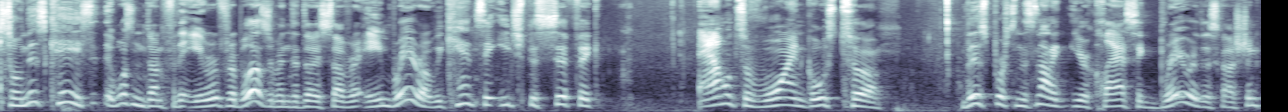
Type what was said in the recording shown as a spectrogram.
So in this case, it wasn't done for the Erev for Belezer, but the Aim. We can't say each specific ounce of wine goes to this person, it's not a, your classic Breyer discussion,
